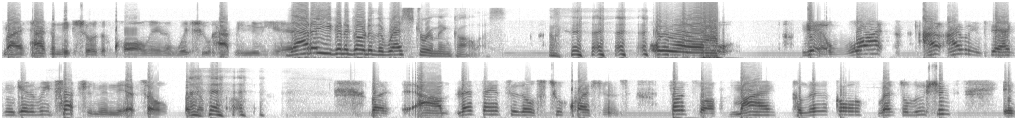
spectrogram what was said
But I had to make sure to call in and wish you Happy New Year. That are you going to go to the restroom and call us? oh, yeah, what? I, I don't even think I can get a reception in there. So. But um, let's answer those two questions. First off, my political resolution is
